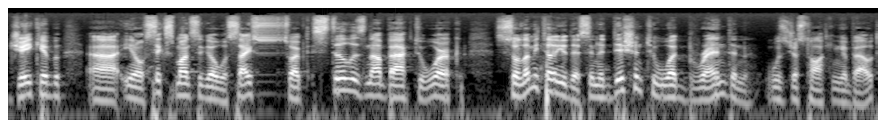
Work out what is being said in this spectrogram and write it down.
Jacob, uh, you know, six months ago was sideswiped, still is not back to work. So let me tell you this. In addition to what Brandon was just talking about,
